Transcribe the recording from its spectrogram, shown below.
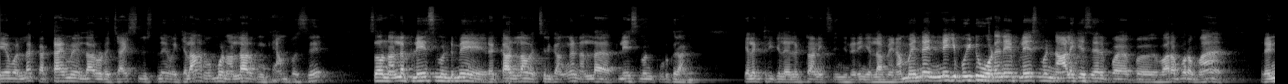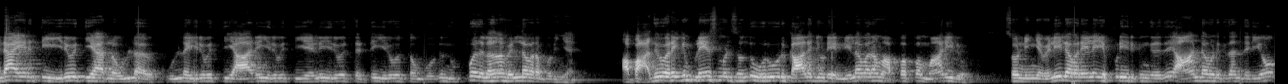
தேவையில்ல. கட்டாயமாக எல்லாரோட சாய்ஸ் லிஸ்ட்லேயும் வைக்கலாம். ரொம்ப நல்லா இருக்கும் கேம்பஸ்ஸு ஸோ நல்ல பிளேஸ்மெண்ட்டுமே ரெக்கார்ட்லாம் வச்சுருக்காங்க. நல்ல பிளேஸ்மெண்ட் கொடுக்குறாங்க. எலக்ட்ரிக்கல் எலக்ட்ரானிக்ஸ் இன்ஜினியரிங் எல்லாமே. நம்ம என்ன இன்னைக்கு போயிட்டு உடனே பிளேஸ்மெண்ட் நாளைக்கே சேர இப்போ வரப்போகிறோமா ரெண்டாயிரத்தி இருபத்தி ஆறில் உள்ள உள்ள இருபத்தி ஆறு இருபத்தி ஏழு இருபத்தெட்டு இருபத்தொம்போது முப்பதுல தான் வெளில வர போறீங்க. அப்போ அது வரைக்கும் பிளேஸ்மெண்ட்ஸ் வந்து ஒரு ஒரு காலேஜுடைய நிலவரம் அப்பப்போ மாறிடும். ஸோ நீங்கள் வெளியில் வரையில எப்படி இருக்குங்கிறது ஆண்டவனுக்கு தான் தெரியும்.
